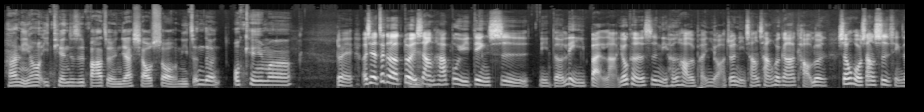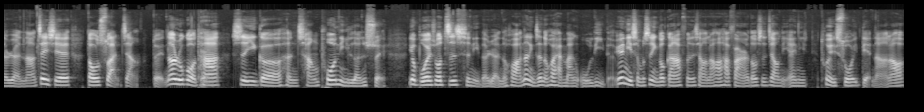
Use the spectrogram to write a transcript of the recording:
啊，你要一天就是扒着人家销售，你真的 OK 吗？对，而且这个对象他不一定是你的另一半啦，有可能是你很好的朋友啊，就是你常常会跟他讨论生活上事情的人啊，这些都算这样。对，那如果他是一个很常泼你冷水，又不会说支持你的人的话，那你真的会还蛮无力的，因为你什么事情都跟他分享，然后他反而都是叫你，哎、你退缩一点啊，然后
